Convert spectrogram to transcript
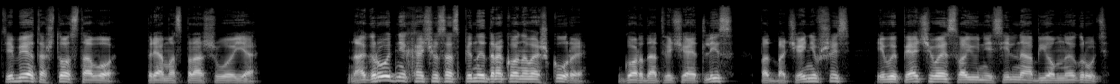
«Тебе-то что с того?» — прямо спрашиваю я. «Нагрудник хочу со спины драконовой шкуры», — гордо отвечает лис, подбоченившись и выпячивая свою не сильно объемную грудь.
